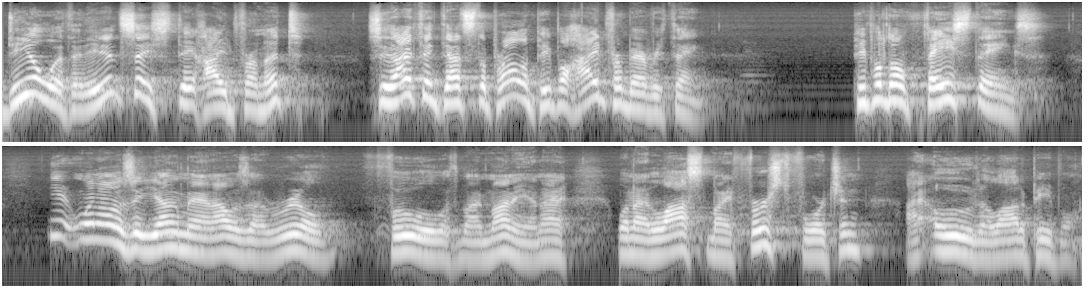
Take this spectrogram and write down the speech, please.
Deal with it. He didn't say stay, hide from it. See, I think that's the problem. People hide from everything. People don't face things. When I was a young man, I was a real fool with my money. And I, when I lost my first fortune, I owed a lot of people.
